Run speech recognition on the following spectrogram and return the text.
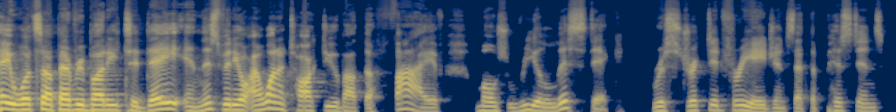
Hey, what's up, everybody? Today in this video, I want to talk to you about the five most realistic restricted free agents that the Pistons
